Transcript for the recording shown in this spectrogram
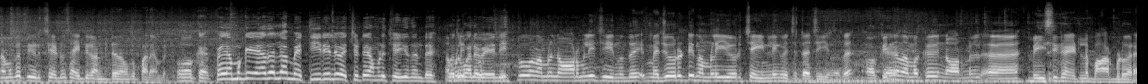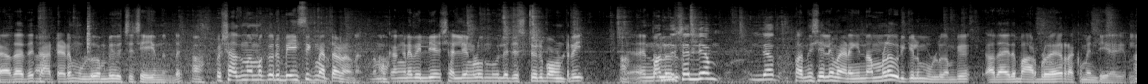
നമുക്ക് തീർച്ചയായിട്ടും സൈറ്റ് കണ്ടിട്ട് നമുക്ക് പറയാൻ പറ്റും. ഓക്കെ ഇപ്പൊ നമുക്ക് ഏതെല്ലാം മെറ്റീരിയൽ വെച്ചിട്ട് നമ്മൾ ചെയ്യുന്നുണ്ട്? അതുപോലെ വേലി. ഇപ്പോൾ നമ്മൾ നോർമലി ചെയ്യുന്നത് മെജോറിറ്റി നമ്മൾ ഈ ഒരു ചെയിൻ ലിങ്ക് വെച്ചിട്ടാണ് ചെയ്യുന്നത്. പിന്നെ നമുക്ക് നോർമൽ ബേസിക് ആയിട്ടുള്ള ബാർബഡ് വരെ അതായത് ടാറ്റയുടെ മുള്ളുകമ്പി വെച്ച് ചെയ്യുന്നുണ്ട്. പക്ഷെ അത് നമുക്ക് ഒരു ബേസിക് മെത്തേഡാണ് നമുക്ക് അങ്ങനെ വലിയ ശല്യങ്ങളൊന്നുമില്ല. ജസ്റ്റ് ഒരു ബൗണ്ടറി ശല്യം പന്നിശല്യം വേണമെങ്കിൽ നമ്മൾ ഒരിക്കലും മുള്ളു കമ്പി അതായത് ബാർബർ വയർ റെക്കമെൻഡ് ചെയ്യാറില്ല.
